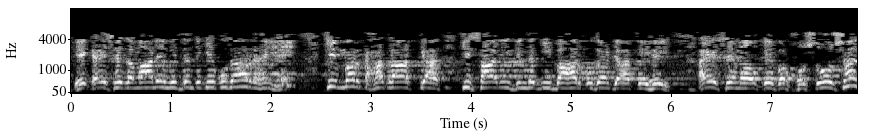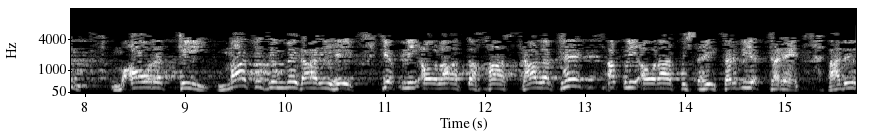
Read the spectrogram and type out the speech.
ایک ایسے زمانے میں زندگی گزار رہے ہیں کہ مرد حضرات کیا کی ساری زندگی باہر گزر جاتی ہے۔ ایسے موقع پر خصوصاً عورت کی ماں کی ذمہ داری ہے کہ اپنی اولاد کا خاص خیال رکھے اپنی اولاد کی صحیح تربیت کرے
